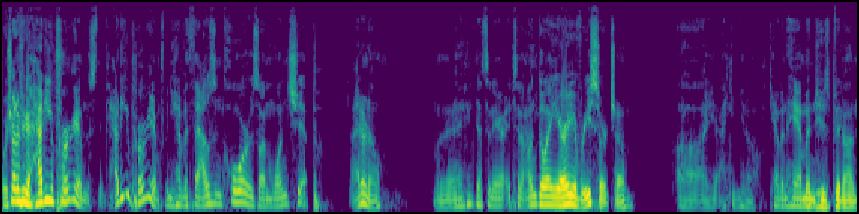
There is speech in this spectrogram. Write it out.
We're trying to figure out how do you program this thing? How do you program when you have a thousand cores on one chip? I don't know. I think that's an area, it's an ongoing area of research. Um, uh, I, I can, you know, Kevin Hammond, who's been on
